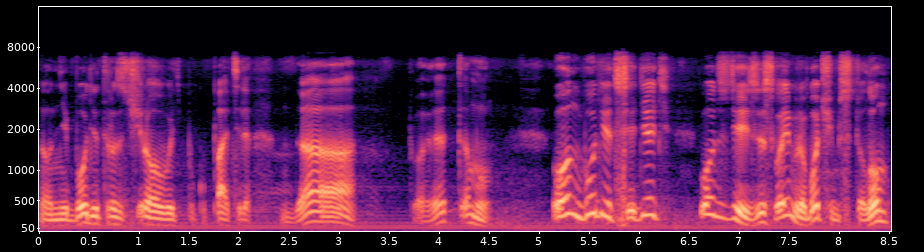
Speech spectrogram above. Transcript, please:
но он не будет разочаровывать покупателя. Да, поэтому он будет сидеть вот здесь, за своим рабочим столом,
